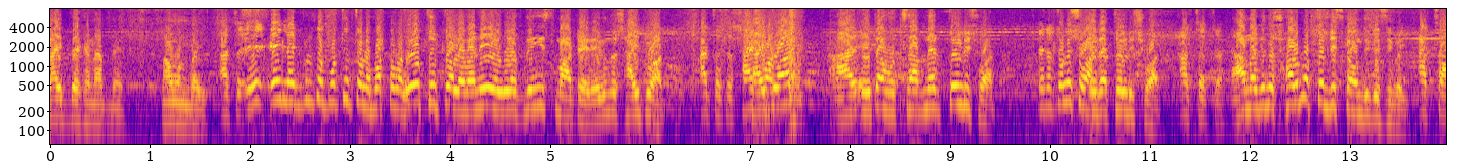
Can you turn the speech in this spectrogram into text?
লাইট দেখেন আপনার মামুন ভাই। আচ্ছা এই লাইটগুলো তো প্রচুর চলে বর্তমানে। প্রচুর চলে মানে এগুলো স্মার্টের এগুলো ষাট ওয়াট আচ্ছা আচ্ছা ষাট ওয়াট আর এটা হচ্ছে আপনার চল্লিশ ওয়াট এটা চল্লিশ ওয়াট? এটা চল্লিশ ওয়াট। আচ্ছা আচ্ছা। আমরা কিন্তু সর্বোচ্চ ডিসকাউন্ট দিতেছি ভাই। আচ্ছা।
